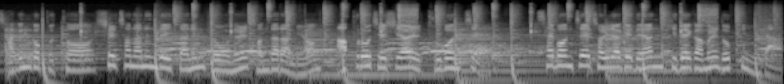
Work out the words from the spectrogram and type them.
작은 것부터 실천하는 데 있다는 교훈을 전달하며 앞으로 제시할 두 번째, 세 번째 전략에 대한 기대감을 높입니다.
